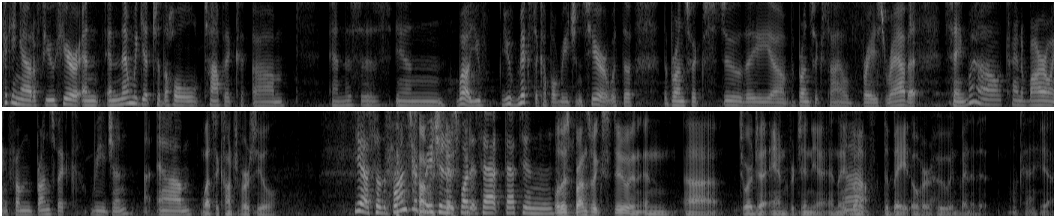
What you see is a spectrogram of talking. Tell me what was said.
picking out a few here, and, and then we get to the whole topic. Um, and this is in well, you've you've mixed a couple regions here with the, the Brunswick stew, the uh, the Brunswick style braised rabbit, saying well, kind of borrowing from the Brunswick region. Um, Well, that's a controversial. yeah, so the Brunswick region is what is that? That's in Well, there's Brunswick stew in, in uh, Georgia and Virginia, and they Oh. both debate over who invented it. okay. Yeah,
